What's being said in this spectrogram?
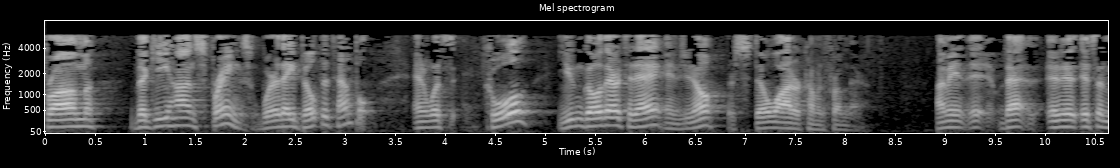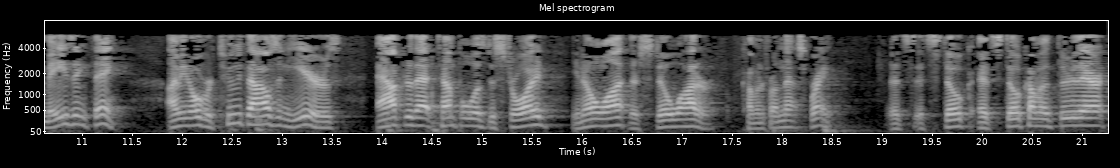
from the Gihon Springs where they built the temple. And what's cool, you can go there today and you know, there's still water coming from there. I mean, it, that, it, it's an amazing thing. I mean, over 2,000 years after that temple was destroyed, you know what? There's still water coming from that spring. It's, it's still, it's still coming through there.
